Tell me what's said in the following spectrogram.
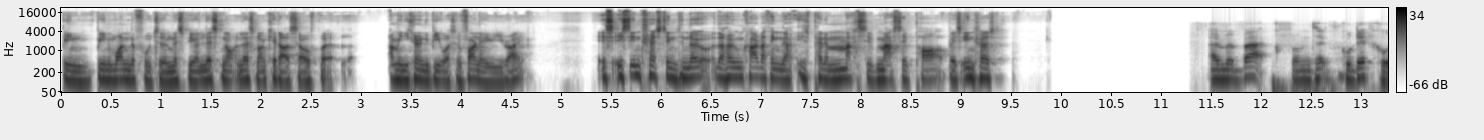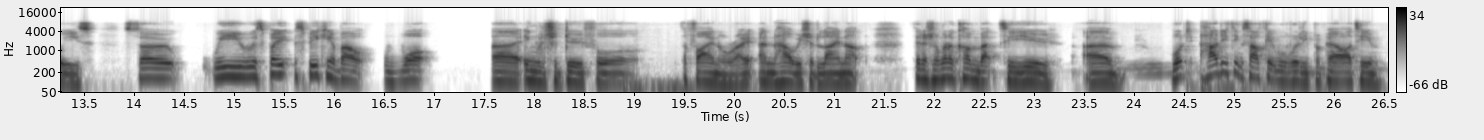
been been wonderful to them. Let's be let's not let's not kid ourselves. But I mean, you can only beat what's in front of you, right? It's it's interesting to note the home crowd. I think that has played a massive massive part. But it's interesting. And we're back from technical difficulties. So we were sp- speaking about what uh, England should do for the final, right, and how we should line up. Thinesh. I'm going to come back to you. Um, what? How do you think Southgate will really prepare our team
